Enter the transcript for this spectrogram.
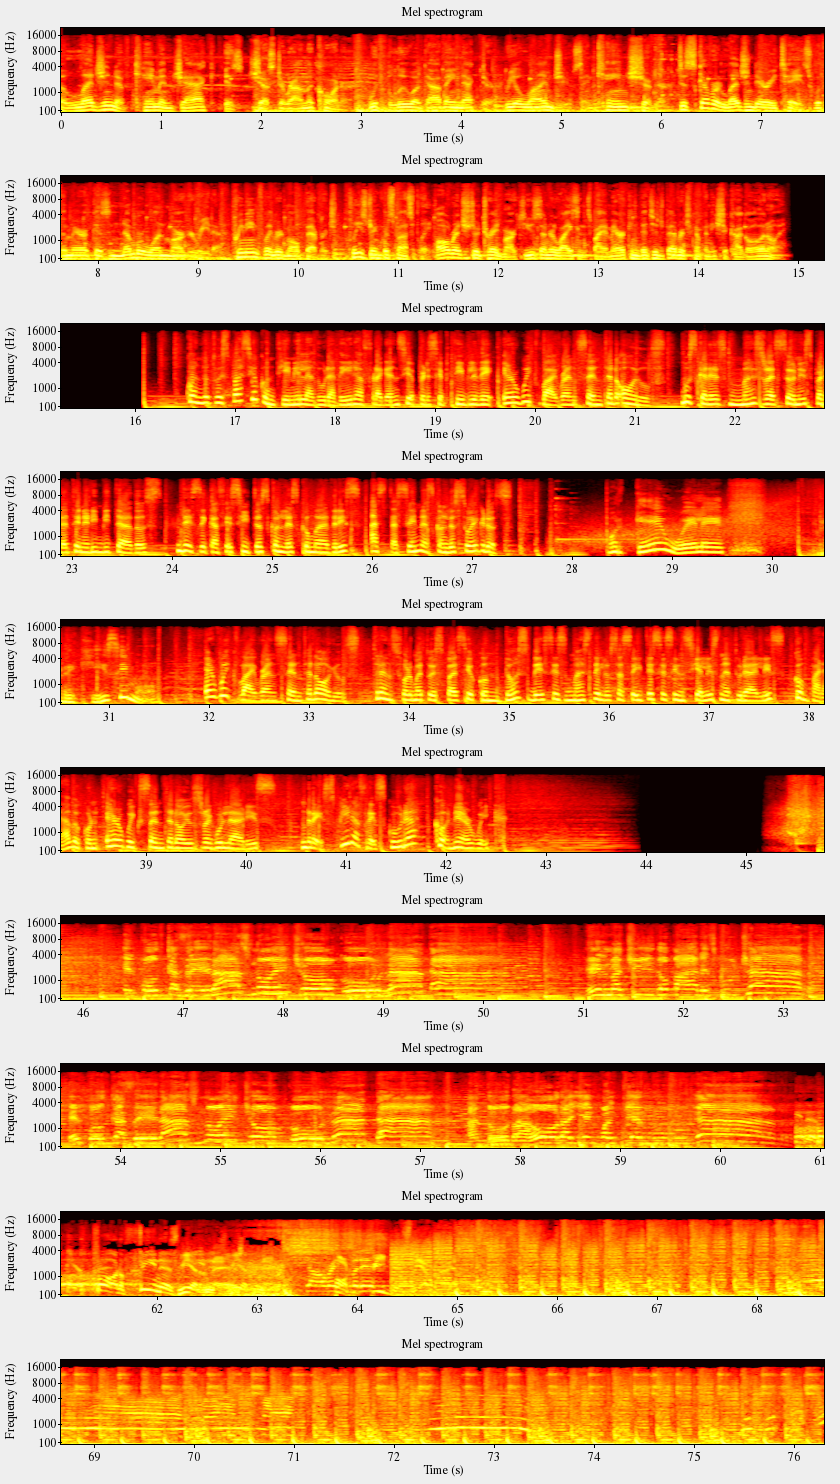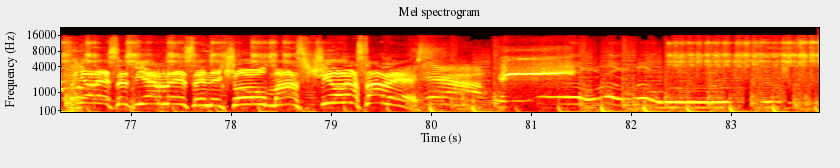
The legend of Cayman Jack is just around the corner. With blue agave nectar, real lime juice, and cane sugar. Discover legendary taste with America's number one margarita. Premium flavored malt beverage. Please drink responsibly. All registered trademarks used under license by American Vintage Beverage Company, Chicago, Illinois. Cuando tu espacio contiene la duradera fragancia perceptible de Airwick Vibrant Scented Oils, buscarás más razones para tener invitados, desde cafecitos con las comadres hasta cenas con los suegros. ¿Por qué huele riquísimo? Airwick Vibrant Scented Oils transforma tu espacio con dos veces más de los aceites esenciales naturales comparado con Airwick Scented Oils regulares. Respira frescura con Airwick. El podcast de no y Chocolata. El más chido para escuchar. El podcast de no y Chocolata. A toda hora y en cualquier lugar. Por fin es viernes. Por fin es viernes. Señores, es viernes en el show más chido de las tardes.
